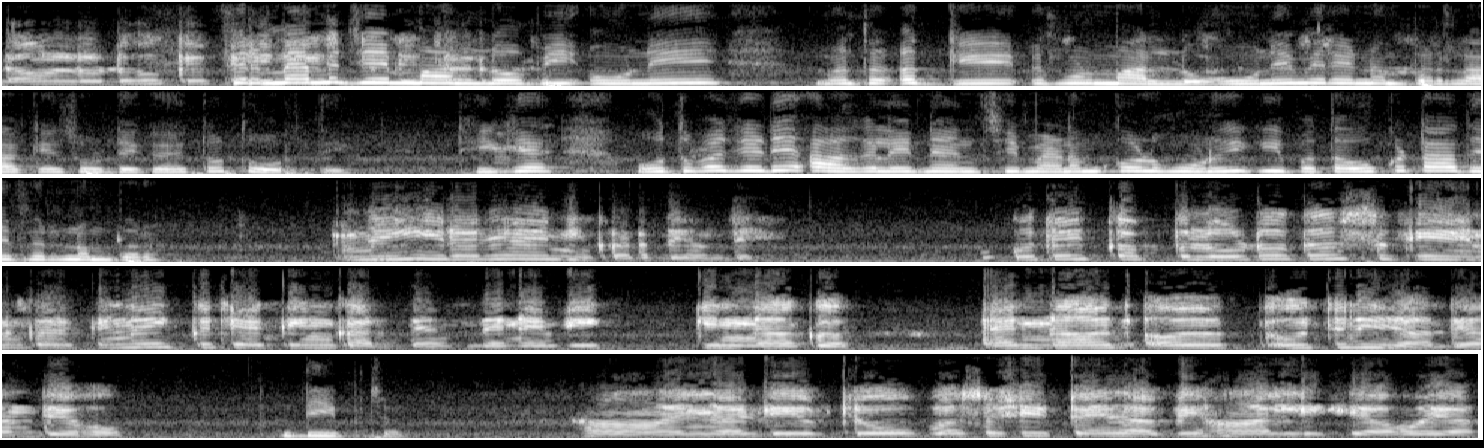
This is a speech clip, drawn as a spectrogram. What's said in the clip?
ਡਾਊਨਲੋਡ ਹੋ ਕੇ ਫਿਰ ਮੈਮ ਜੇ ਮੰਨ ਲਓ ਵੀ ਉਹਨੇ ਮਤਲਬ ਅੱਗੇ ਹੁਣ ਮੰਨ ਲਓ ਉਹਨੇ ਮੇਰੇ ਨੰਬਰ ਲਾ ਕੇ ਤੁਹਾਡੇ ਕਹੇ ਤੋਂ ਤੋਰਤੇ ਠੀਕ ਹੈ? ਉਹ ਤੋਂ ਬਾਅਦ ਜਿਹੜੇ ਅਗਲੇ ਨੈਂਸੀ ਮੈਡਮ ਕੋਲ ਹੋਣਗੇ ਕੀ ਪਤਾ ਉਹ ਘਟਾ ਦੇ ਫਿਰ ਨੰਬਰ ਨਹੀਂ ਰਜਾ ਨਹੀਂ ਕੱਢਦੇ ਹੁੰਦੇ। ਉਹਦਾ ਇੱਕ ਅਪਲੋਡ ਉਹਦਾ ਸਕੈਨ ਕਰਕੇ ਨਾ ਇੱਕ ਚੈਕਿੰਗ ਕਰਦੇ ਹੁੰਦੇ ਨੇ ਵੀ ਕਿੰਨਾ ਕੁ ਇੰਨਾ ਉਹ ਉਹ ਚ ਨਹੀਂ ਜਾਂਦੇ ਹੁੰਦੇ ਉਹ। ਡੀਪ 'ਚ। ਹਾਂ ਇੰਨਾ ਡੀਪ ਚ ਉਹ ਬਸ ਸ਼ੀਟਾਂ ਹੀ ਦਾ ਵੀ ਹਾਂ ਲਿਖਿਆ ਹੋਇਆ।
